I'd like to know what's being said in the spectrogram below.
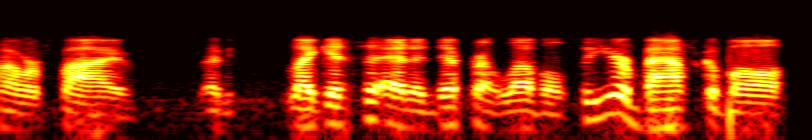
Power Five. I mean, like it's at a different level. So you're basketball.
